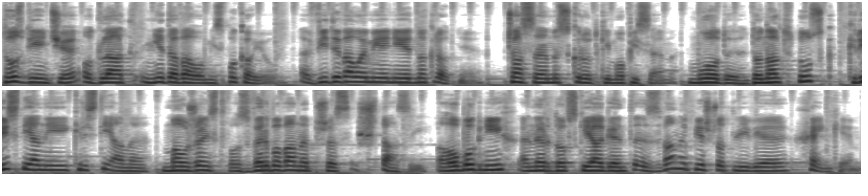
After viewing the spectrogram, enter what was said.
To zdjęcie od lat nie dawało mi spokoju. Widywałem je niejednokrotnie. Czasem z krótkim opisem. Młody Donald Tusk, Christian i Christiane. Małżeństwo zwerbowane przez Stasi, a obok nich enerdowski agent zwany pieszczotliwie Henkiem.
